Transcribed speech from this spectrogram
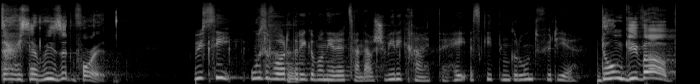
there is a reason for it. Gewisse Herausforderungen, die ihr jetzt habt, auch Schwierigkeiten, hey, es gibt einen Grund für die. Don't give up.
